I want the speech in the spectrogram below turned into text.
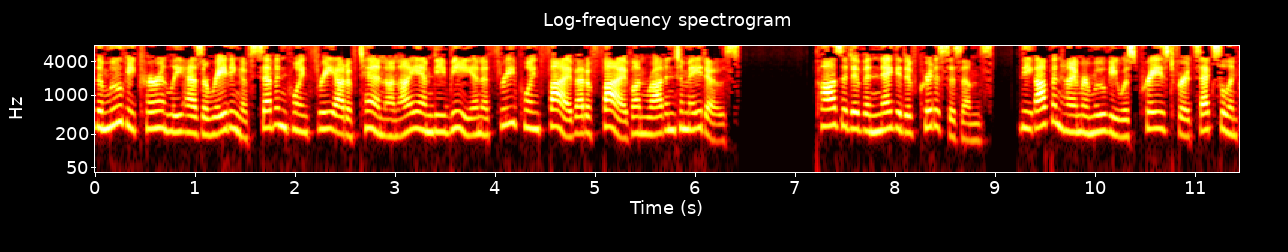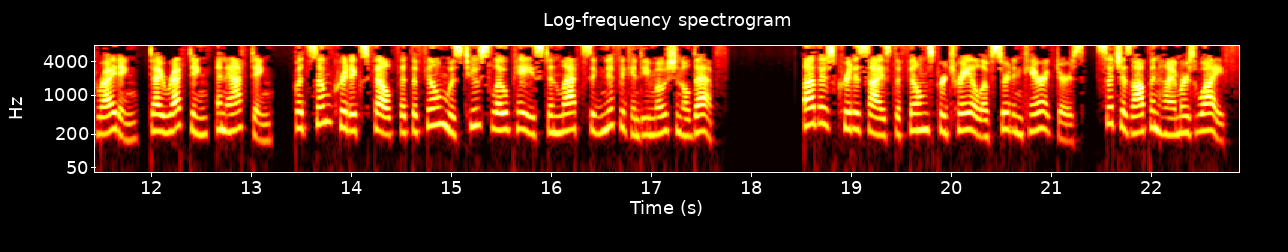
The movie currently has a rating of 7.3 out of 10 on IMDb and a 3.5 out of 5 on Rotten Tomatoes. Positive and negative criticisms. The Oppenheimer movie was praised for its excellent writing, directing, and acting, but some critics felt that the film was too slow-paced and lacked significant emotional depth. Others criticized the film's portrayal of certain characters, such as Oppenheimer's wife.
